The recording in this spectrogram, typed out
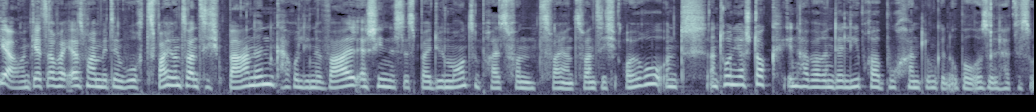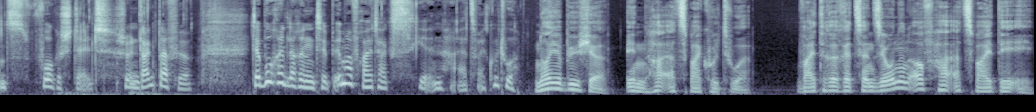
Ja, und jetzt aber erstmal mit dem Buch 22 Bahnen. Caroline Wahl erschienen ist es bei Dumont zum Preis von 22 Euro. Und Antonia Stock, Inhaberin der Libra Buchhandlung in Oberursel, hat es uns vorgestellt. Schönen Dank dafür. Der Buchhändlerinnen-Tipp immer freitags hier in HR2 Kultur. Neue Bücher in HR2 Kultur. Weitere Rezensionen auf hr2.de.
